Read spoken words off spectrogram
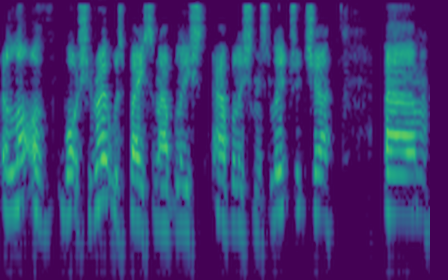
a lot of what she wrote was based on abolition, abolitionist literature. Um,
